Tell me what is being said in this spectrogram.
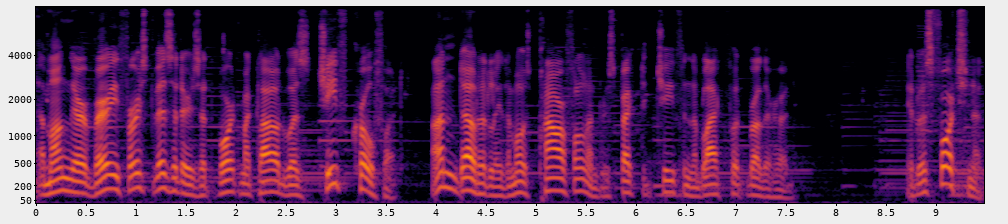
Among their very first visitors at Fort Macleod was Chief Crowfoot, undoubtedly the most powerful and respected chief in the Blackfoot Brotherhood. It was fortunate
